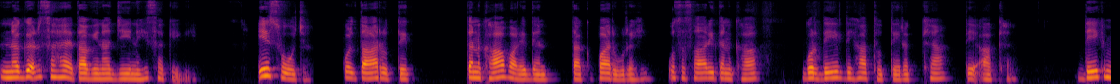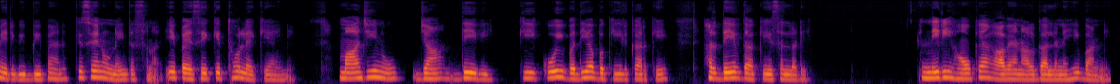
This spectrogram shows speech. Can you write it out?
ਨਗਰ ਸਹਾਇਤਾ ਬਿਨਾ ਜੀ ਨਹੀਂ ਸਕੇਗੀ। ਇਹ ਸੋਚ ਕੁਲਤਾਰ ਉੱਤੇ ਤਨਖਾਹ ਵਾਲੇ ਦਿਨ ਤੱਕ ਭਾਰੂ ਰਹੀ। ਉਸ ਸਾਰੀ ਤਨਖਾਹ ਗੁਰਦੇਵ ਦੇ ਹੱਥ ਉੱਤੇ ਰੱਖਿਆ ਤੇ ਆਖਿਆ ਦੇਖ ਮੇਰੀ ਬੀਬੀ ਭੈਣ, ਕਿਸੇ ਨੂੰ ਨਹੀਂ ਦੱਸਣਾ, ਇਹ ਪੈਸੇ ਕਿੱਥੋਂ ਲੈ ਕੇ ਆਈ ਨੇ ਮਾਂ ਜੀ ਨੂੰ ਜਾਂ ਦੇਵੀ ਕੀ ਕੋਈ ਵਧੀਆ ਵਕੀਲ ਕਰਕੇ ਹਰਦੇਵ ਦਾ ਕੇਸ ਲੜੇ? ਨਿਰੀ ਹੌਂਕਿਆ ਹਾਵਿਆਂ ਨਾਲ ਗੱਲ ਨਹੀਂ ਬਣਨੀ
